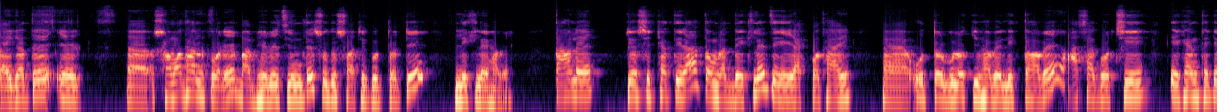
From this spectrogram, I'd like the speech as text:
জায়গাতে এর সমাধান করে বা ভেবে চিনতে শুধু সঠিক উত্তরটি লিখলেই হবে। তাহলে, প্রিয় শিক্ষার্থীরা, তোমরা দেখলে যে এই এক কথায় উত্তরগুলো কীভাবে লিখতে হবে? আশা করছি এখান থেকে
